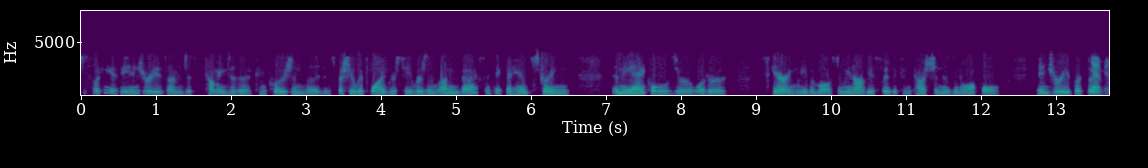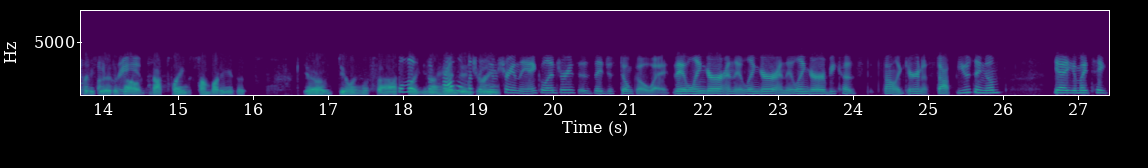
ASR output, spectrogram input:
just looking at the injuries, I'm just coming to the conclusion that, especially with wide receivers and running backs, I think the hamstring and the ankles are what are scaring me the most. I mean, obviously the concussion is an awful injury, but they're I mean, pretty good great. about not playing somebody that's you know dealing with that. Well, but the, you the know, problem with the hamstring and the ankle injuries is they just don't go away. They linger and they linger and they linger because it's not like you're going to stop using them. Yeah, you might take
